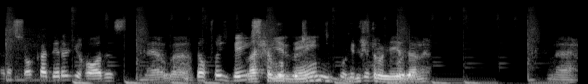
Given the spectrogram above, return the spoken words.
era só cadeira de rodas. Ela, então foi bem ela chegou bem de, de destruída, né? É.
